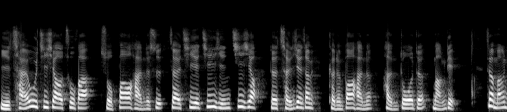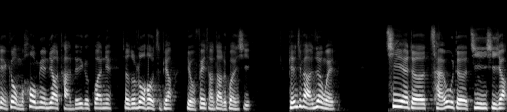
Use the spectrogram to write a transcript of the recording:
以财务绩效出发，所包含的是在企业经营绩效的呈现上面，可能包含了很多的盲点。这盲点跟我们后面要谈的一个观念叫做落后指标有非常大的关系。平衡积分卡认为，企业的财务的经营绩效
